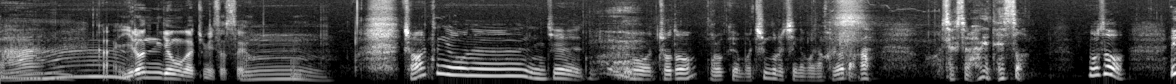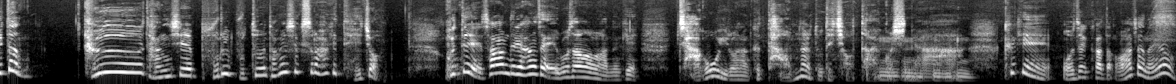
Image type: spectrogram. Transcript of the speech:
아, 그러니까 이런 경우가 좀 있었어요. 음. 저 같은 경우는 이제 뭐 저도 그렇게 뭐 친구로 지내거나 그러다가 섹스를 하게 됐어. 그래서 일단 그 당시에 불이 붙으면 당연히 섹스를 하게 되죠. 근데 사람들이 항상 애로사항을 하는 게 자고 일어난 그 다음날 도대체 어떻게 할 음, 것이냐. 음, 음, 음. 크게 어색하다고 하잖아요.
